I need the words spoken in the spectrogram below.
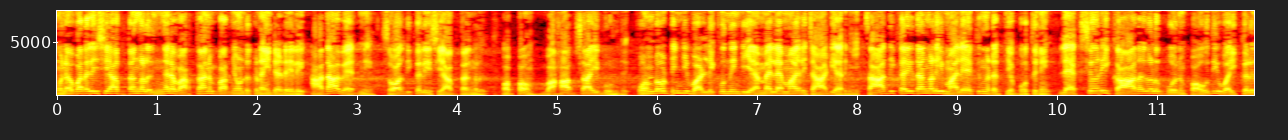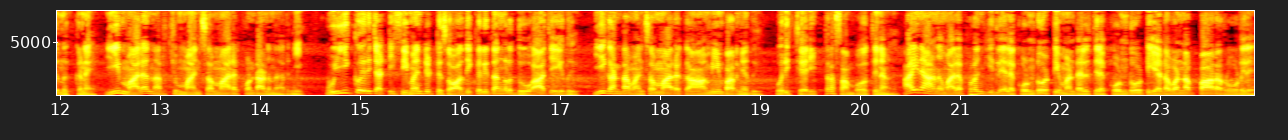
മുനവറലി ശിയാബ്ദങ്ങൾ ഇങ്ങനെ വർത്താനം പറഞ്ഞുകൊണ്ടിരിക്കണതിന്റെ ഇടയിൽ അതാ വരണി സ്വാദിക്കലി ശിയാബ്ദങ്ങൾ. ഒപ്പം വഹാബ് സാഹിബും ഉണ്ട് കൊണ്ടോട്ടിന്റെ വള്ളിക്കുന്നിന്റെ എം എൽ ചാടി ഇറങ്ങി സാദിഖലി തങ്ങൾ ഈ മലയേക്ക് ഇങ്ങോട്ട് ലക്ഷറി കാറുകൾ പോലും പൗതി വൈക്കൽ നിൽക്കണേ ഈ മല നിറച്ചു മനുഷ്യന്മാരെ കൊണ്ടാണ് നിറഞ്ഞി. കുയിക്കൊരു ചട്ടി സിമന്റ് ഇട്ട് സ്വാദിക്കലി തങ്ങൾ ദുആ ചെയ്ത് ഈ കണ്ട മനുഷ്യന്മാരൊക്കെ ആമീൻ പറഞ്ഞത് ഒരു ചരിത്ര സംഭവത്തിനാണ്. അതിനാണ് മലപ്പുറം ജില്ലയിലെ കൊണ്ടോട്ടി മണ്ഡലത്തിലെ കൊണ്ടോട്ടി എടവണ്ണപ്പാറ റോഡിലെ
